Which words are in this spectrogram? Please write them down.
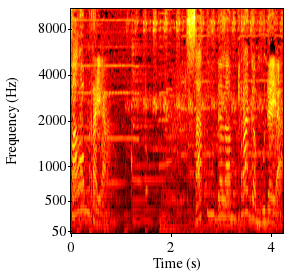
Salam Raya. Satu dalam ragam budaya.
